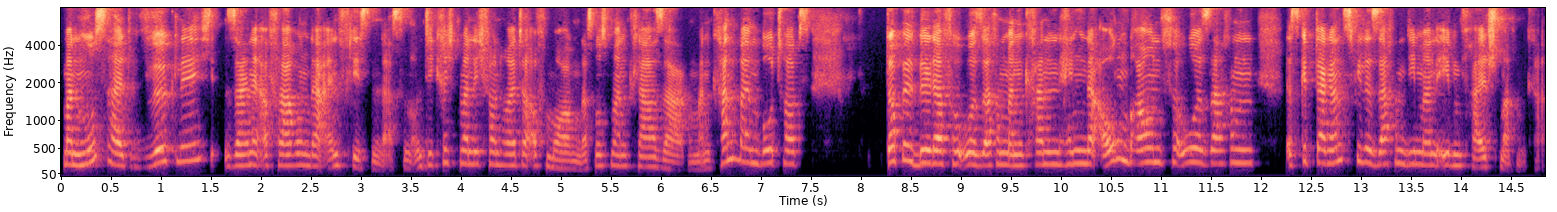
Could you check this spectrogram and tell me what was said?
man muss halt wirklich seine Erfahrungen da einfließen lassen. Und die kriegt man nicht von heute auf morgen. Das muss man klar sagen. Man kann beim Botox Doppelbilder verursachen, man kann hängende Augenbrauen verursachen. Es gibt da ganz viele Sachen, die man eben falsch machen kann.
